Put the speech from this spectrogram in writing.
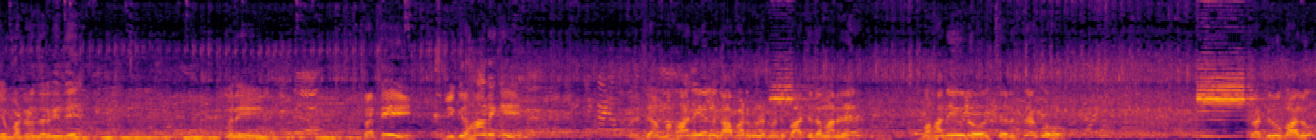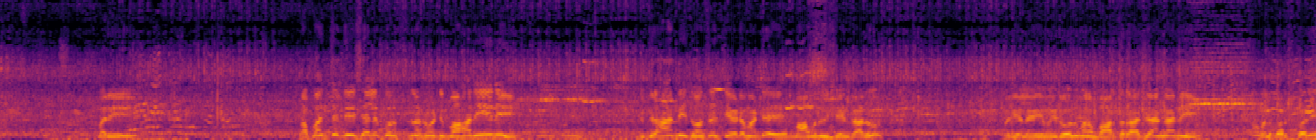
చేపట్టడం జరిగింది. మరి ప్రతి విగ్రహానికి మరి మహానీయులను మహనీయులను కాపాడుకున్నటువంటి బాధ్యత మనదే. మహనీయులు చరిత్రకు ప్రతిరూపాలు. మరి ప్రపంచ దేశాలకు కొలుస్తున్నటువంటి మహనీయుని విగ్రహాన్ని ధ్వంసం చేయడం అంటే మామూలు విషయం కాదు. మరి ఈరోజు మనం భారత రాజ్యాంగాన్ని అమలుపరుచుకొని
